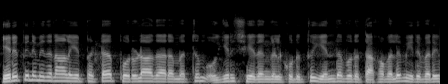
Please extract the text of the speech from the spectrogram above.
இருப்பினும் இதனால் ஏற்பட்ட பொருளாதார மற்றும் உயிர் சேதங்கள் குறித்து எந்தவொரு தகவலும் இதுவரை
